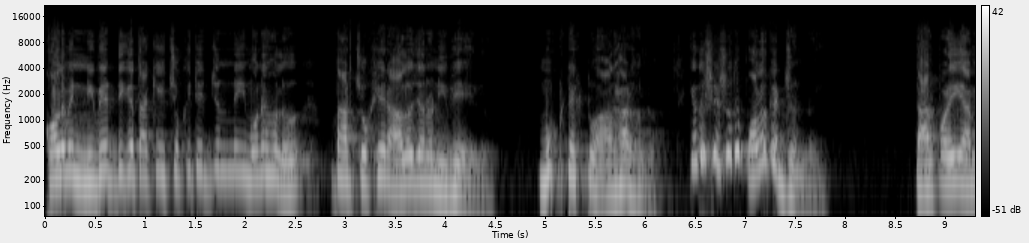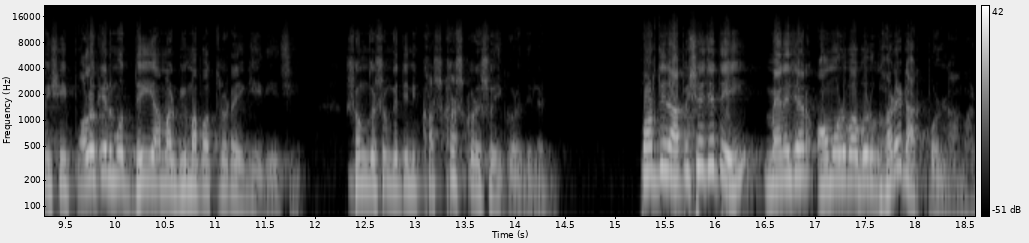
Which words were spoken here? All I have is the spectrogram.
কলমের নিবের দিকে তাকিয়ে চকিতের জন্যই মনে হলো, তার চোখের আলো যেন নিভে এলো। মুখটা একটু আধার হলো। কিন্তু সে শুধু পলকের জন্যই। তারপরেই আমি সেই পলকের মধ্যেই আমার বিমাপত্রটা এগিয়ে দিয়েছি। সঙ্গে সঙ্গে তিনি খসখস করে সই করে দিলেন। পরদিন অফিসে যেতেই ম্যানেজার অমরবাবুর ঘরে ডাক পড়ল আমার।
